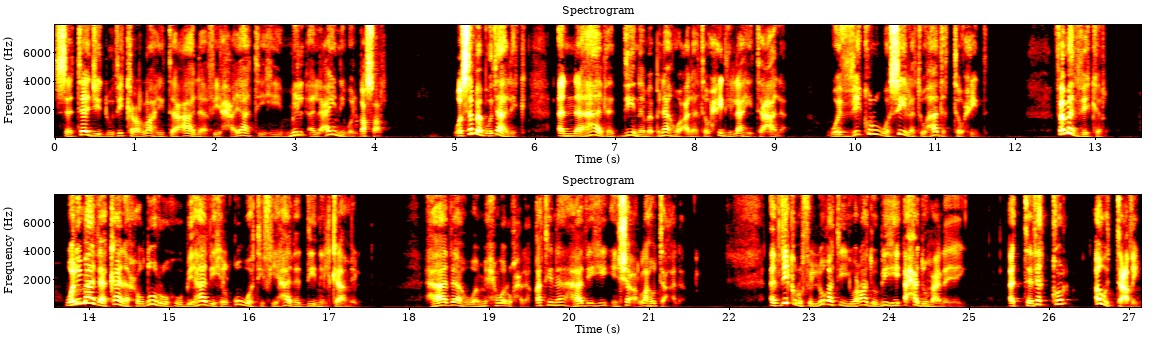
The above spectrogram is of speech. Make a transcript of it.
ستجد ذكر الله تعالى في حياته ملء العين والبصر. وسبب ذلك أن هذا الدين مبناه على توحيد الله تعالى والذكر وسيلة هذا التوحيد فما الذكر ولماذا كان حضوره بهذه القوة في هذا الدين الكامل هذا هو محور حلقتنا هذه إن شاء الله تعالى. الذكر في اللغة يراد به أحد معنيين التذكر أو التعظيم.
